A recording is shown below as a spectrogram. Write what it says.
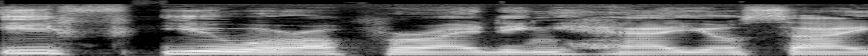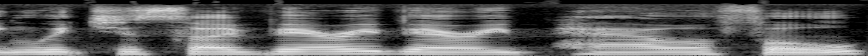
if you are operating how you're saying, which is so very, very powerful.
